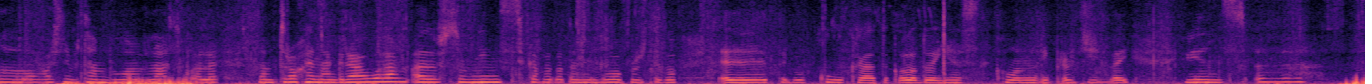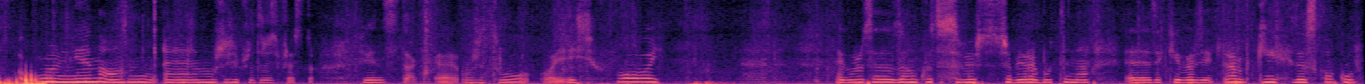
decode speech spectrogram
No właśnie tam byłam w lasku, ale tam trochę nagrałam, ale w sumie nic ciekawego tam nie było oprócz tego, e, tego kółka, tego do jazdy konnej prawdziwej. Więc e, ogólnie no, e, muszę się przedrzeć przez to. Więc tak, e, może tu, ojej, oj. Jak wrócę do domku, to sobie jeszcze przebiorę buty na e, takie bardziej trampki do skoków.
